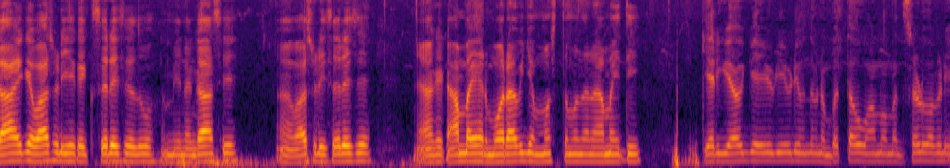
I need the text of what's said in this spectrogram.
ગાય કે વાસળી કંઈક સરે છે જો, અમે એના ગા છે. હા, વાસળી સરે છે. આ કંઈક આંબા યાર મોર આવી ગયા, મસ્ત મજાના આમાંથી કેરીઓ આવી ગયા એવડી એવડી હું તમને બતાવું, આમાં સડવા આગળ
